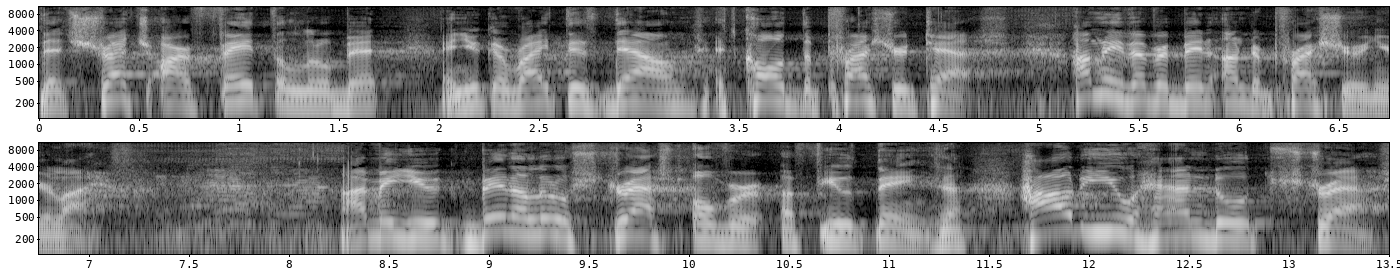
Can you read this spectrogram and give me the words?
that stretch our faith a little bit, and you can write this down. It's called the pressure test. How many have ever been under pressure in your life? I mean, you've been a little stressed over a few things. How do you handle stress?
